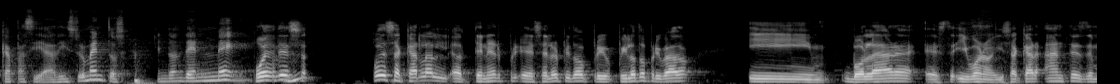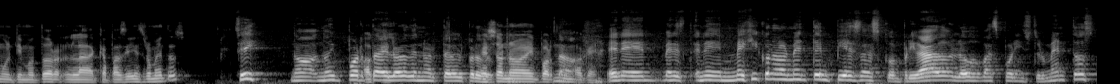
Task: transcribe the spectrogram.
capacidad de instrumentos, en donde me... Puedes, puedes sacarla, tener, eh, ser el piloto, privado y volar, este, y bueno, y sacar antes de multimotor la capacidad de instrumentos. Sí, no, no importa el orden arterial del producto. Eso no importa. En, México normalmente empiezas con privado, luego vas por instrumentos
